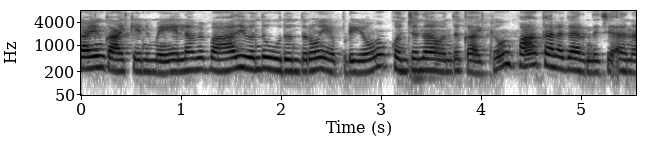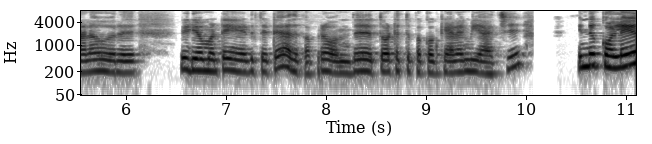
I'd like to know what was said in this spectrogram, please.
காயும் காய்க்கணுமே. எல்லாமே பாதி வந்து உதிர்ந்துரும். எப்படியும் கொஞ்சம் தான் வந்து காய்க்கும். பார்க்க அழகாக இருந்துச்சு. அதனால் ஒரு வீடியோ மட்டும் எடுத்துகிட்டு அதுக்கப்புறம் வந்து தோட்டத்து பக்கம் கிளம்பியாச்சு. இந்த கொல்லையை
